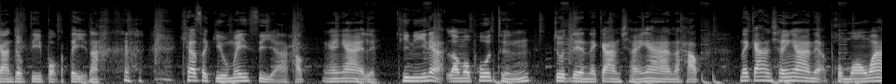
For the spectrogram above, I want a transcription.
การโจมตีปกตินะ แค่สกิลไม่เสียครับง่าย ๆ เลย ทีนี้เนี่ยเรามาพูดถึงจุดเด่นในการใช้งานนะครับ ในการใช้งานเนี่ยผมมองว่า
